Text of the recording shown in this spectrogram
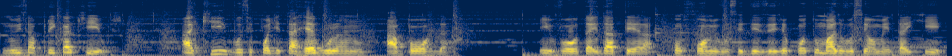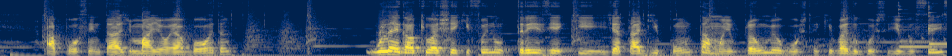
nos aplicativos. Aqui você pode estar regulando a borda em volta aí da tela conforme você deseja. Quanto mais você aumentar aqui a porcentagem, maior é a borda. O legal que eu achei que foi no 13 aqui, já tá de bom tamanho para o meu gosto aqui, vai do gosto de vocês.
